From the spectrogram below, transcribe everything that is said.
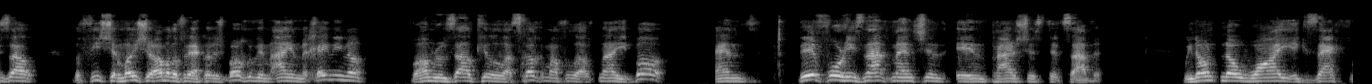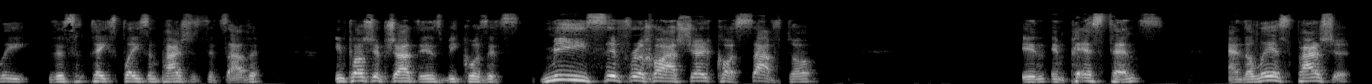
Zal, Lefisha Moshe Amal Lefrei HaKadosh Baruch Hu V'im Ayin Mechenino, V'amru Zal Kilo Laschochem Afil Al Tnai Bo, and therefore he's not mentioned in Parshas Tetzaveh. We don't know why exactly this takes place in Parshas Tetzaveh. In Pasha Pshat is because it's mi sifrecha asher kosavto in, in past tense, and the last Parsha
